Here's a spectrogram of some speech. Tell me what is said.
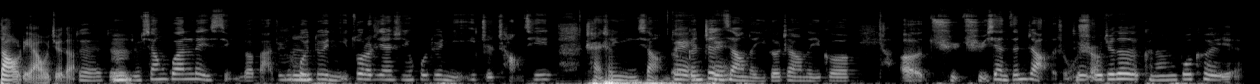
道理啊，我觉得。对对，嗯就相关类型的吧，就是会嗯对你做了这件事情，会对你一直长期产生影响的，对跟正向的一个这样的一个呃曲曲线增长的这种，事儿我。觉得可能播客也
